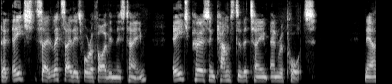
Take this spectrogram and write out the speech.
that each, so let's say there's four or five in this team, each person comes to the team and reports. Now,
